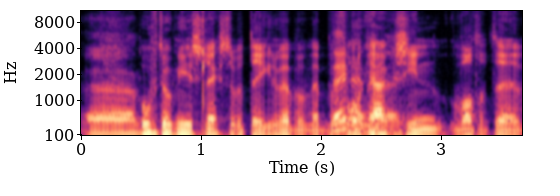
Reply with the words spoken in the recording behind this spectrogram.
eh, Hoeft ook niet het slechtste te betekenen. We hebben, we hebben Nee, vorig nee, jaar gezien wat het, eh,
